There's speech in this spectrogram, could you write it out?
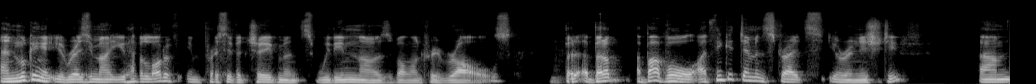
And looking at your resume, you have a lot of impressive achievements within those voluntary roles. Mm-hmm. But, but above all, I think it demonstrates your initiative. Um,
